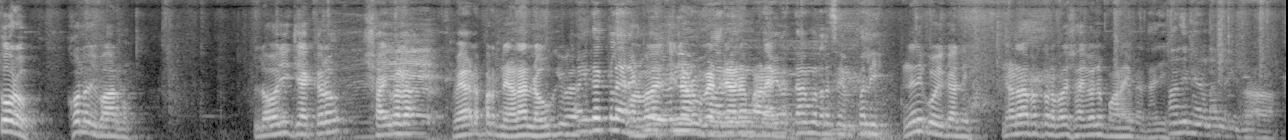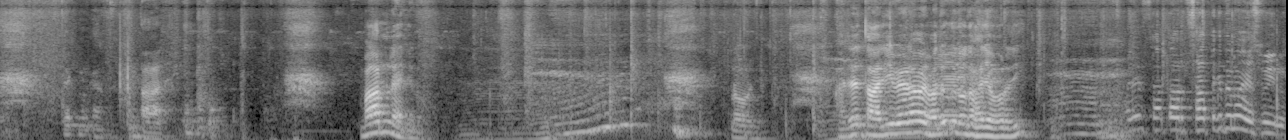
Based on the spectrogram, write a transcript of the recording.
ਤੋਰੋ। ਖੋਲੋ ਜੀ ਬਾਹਰ ਨੂੰ। ਲਓ ਜੀ ਚੈੱਕ ਕਰੋ। ਸ਼ਾਹੀ ਵਾਲਾ ਵੈੜ ਪਰ ਨਿਆਣਾ ਲਊਗੀ ਵਾ ਅਸੀਂ ਤਾਂ ਕਲੈਰਿਕ ਹੁਣ ਪਤਾ ਇਹਨਾਂ ਨੂੰ ਵੈੜ ਨਿਆਣਾ ਪਾਣਾ ਹੀ ਪੈਂਦਾ ਮਤਲਬ ਸਿੰਪਲ ਹੀ। ਨਹੀਂ ਨਹੀਂ ਕੋਈ ਗੱਲ ਨਹੀਂ। ਨਿਆਣਾ ਪਰ ਤੁਹਾਨੂੰ ਪਤਾ ਸ਼ਾਹੀ ਵਾਲੇ ਨੂੰ ਪਾਣਾ ਹੀ ਪੈਂਦਾ ਜੀ। ਹਾਂਜੀ ਨਿਆਣਾ ਲੈਂਦਾ ਹਾਂ। ਕਰ। ਆ ਲੈ। ਬਾਹਰ ਨੂੰ ਲੈ ਚਲੋ ਲਓ ਜੀ। ਹਜੇ ਤਾਜੀ ਵੇੜਾ ਹੋਏ ਵਧੂ ਕਿਲੋ ਦਾ ਹਜੇ ਹੋਰ ਜੀ। ਅਰੇ 7 8 7 ਕਿ ਦਿਨ ਹੋਏ ਸੂਈ ਨੂੰ।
